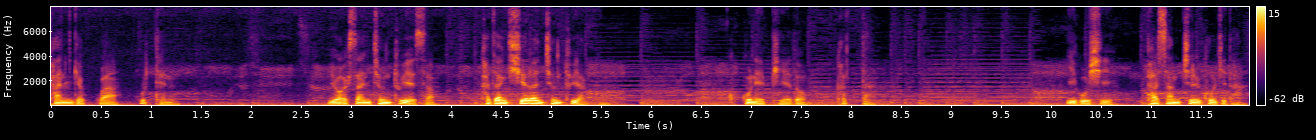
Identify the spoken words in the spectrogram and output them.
반격과 후퇴는 유학산 전투에서 가장 치열한 전투였고 국군의 피해도 컸다. 이곳이 837 고지다.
